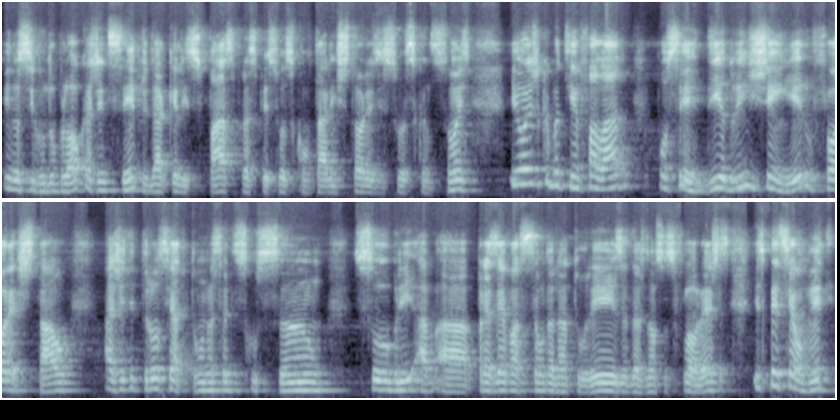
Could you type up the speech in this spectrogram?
E no segundo bloco a gente sempre dá aquele espaço para as pessoas contarem histórias de suas canções. E hoje, como eu tinha falado, por ser dia do engenheiro florestal, a gente trouxe à tona essa discussão sobre a, a, preservação da natureza, das nossas florestas, especialmente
